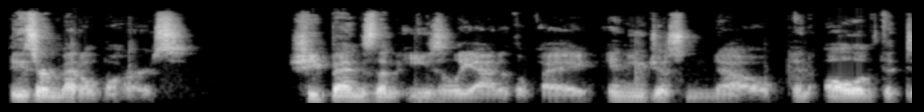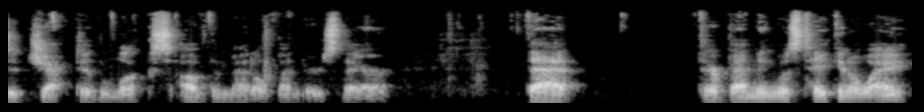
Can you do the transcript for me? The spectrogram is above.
these are metal bars. She bends them easily out of the way, and you just know, in all of the dejected looks of the metal benders there, that their bending was taken away.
